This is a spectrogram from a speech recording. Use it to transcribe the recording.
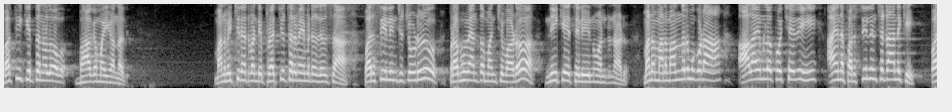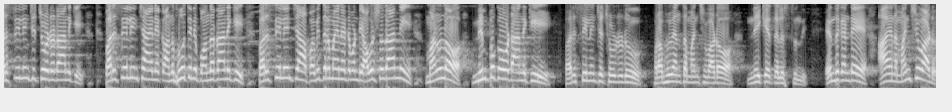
భక్తి కీర్తనలో భాగమై ఉన్నది. మనం ఇచ్చినటువంటి ప్రత్యుత్తరం ఏమిటో తెలుసా? పరిశీలించి చూడు ప్రభు ఎంత మంచివాడో నీకే తెలియను అంటున్నాడు. మనం మనమందరం కూడా ఆలయంలోకి వచ్చేది ఆయన పరిశీలించడానికి పరిశీలించి చూడడానికి పరిశీలించి ఆయన యొక్క అనుభూతిని పొందడానికి పరిశీలించి ఆ పవిత్రమైనటువంటి ఔషధాన్ని మనలో నింపుకోవడానికి పరిశీలించి చూడు ప్రభు ఎంత మంచివాడో నీకే తెలుస్తుంది. ఎందుకంటే ఆయన మంచివాడు.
